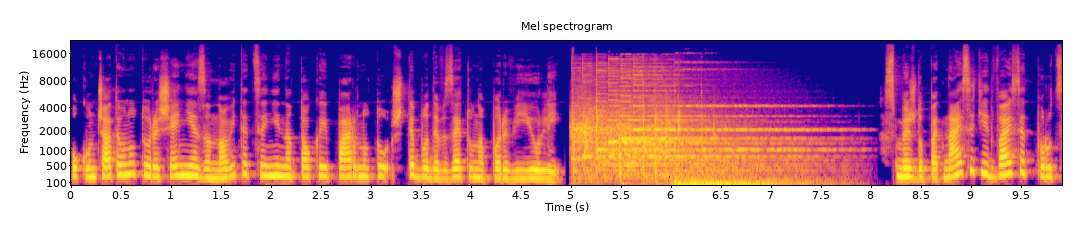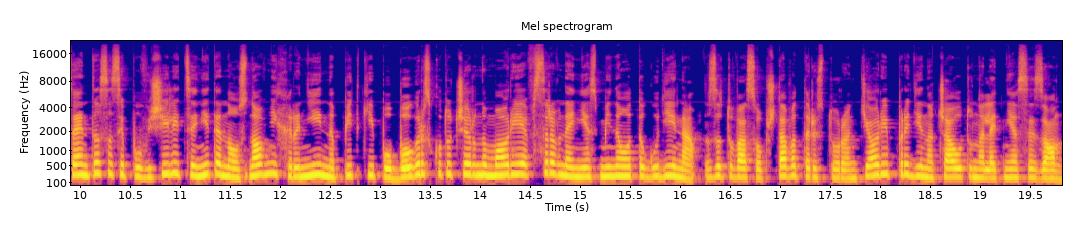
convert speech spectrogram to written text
Окончателното решение за новите цени на тока и парното ще бъде взето на 1 юли. С между 15 и 20% са се повишили цените на основни храни и напитки по българското Черноморие в сравнение с миналата година. За това съобщават ресторантьори преди началото на летния сезон.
